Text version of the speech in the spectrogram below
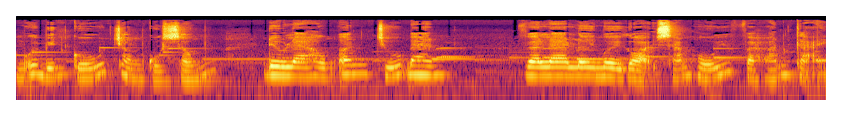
mỗi biến cố trong cuộc sống đều là hồng ân chúa ban và là lời mời gọi sám hối và hoán cải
